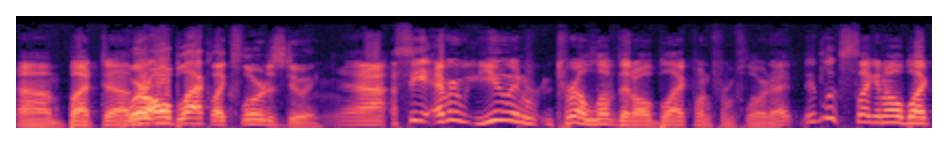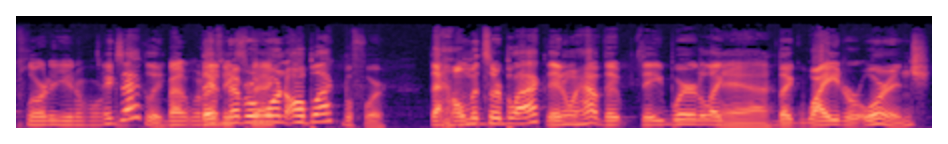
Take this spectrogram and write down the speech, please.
Um, but uh, We're all black like Florida's doing. Uh, see, every you and Terrell love that all black one from Florida. It looks like an all black Florida uniform. Exactly. About what They've I'd never expect. worn all black before. The helmets are black. They don't have. They they wear like Yeah. like white or orange.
